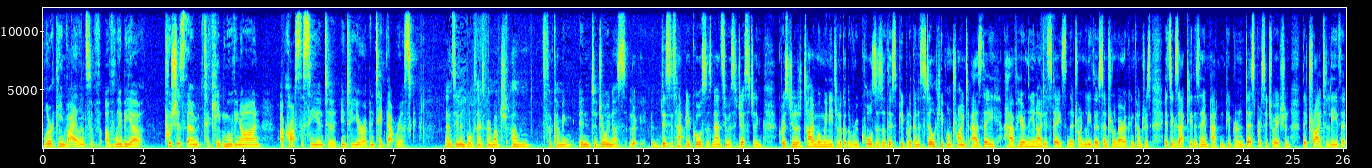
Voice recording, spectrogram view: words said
lurking violence of, of Libya pushes them to keep moving on across the sea into, into Europe and take that risk. Nancy Lindborg, thanks very much um, for coming in to join us. Look, this is happening, of course, as Nancy was suggesting, Christian, at a time when we need to look at the root causes of this. People are going to still keep on trying to, as they have here in the United States, and they're trying to leave those Central American countries. It's exactly the same pattern. People are in a desperate situation. They try to leave. They're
